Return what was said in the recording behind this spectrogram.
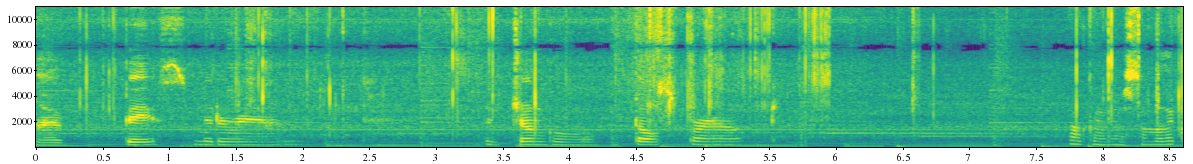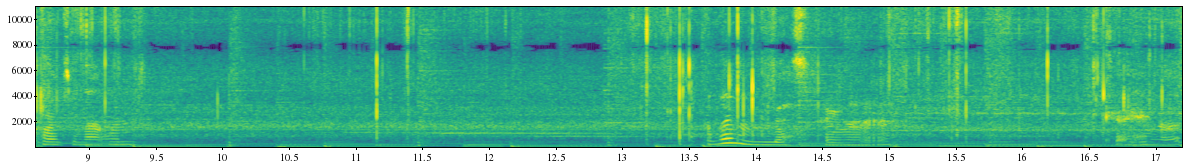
a base Nidoran, a jungle Bellsprout. Okay, there's some other cards in that one. Am I missing her? Okay, hang on.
